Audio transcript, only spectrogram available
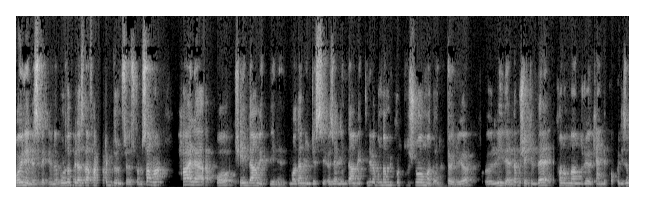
boyun eğmesi bekleniyor. Burada biraz daha farklı bir durum söz konusu ama hala o şeyin devam ettiğini, modern öncesi özelliğin devam ettiğini ve bundan bir kurtuluşun olmadığını söylüyor. E, lideri de bu şekilde konumlandırıyor kendi popülizm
